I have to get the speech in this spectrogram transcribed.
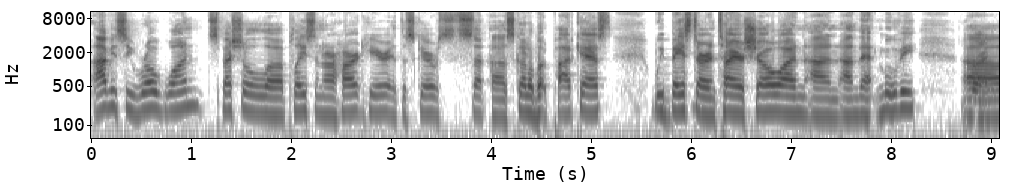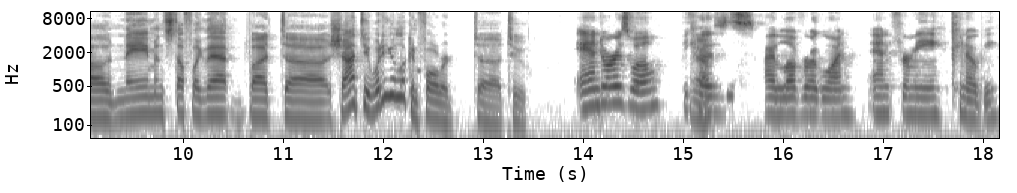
obviously Rogue One, special uh, place in our heart here at the Scare uh, Scuttlebutt podcast. We based our entire show on on, on that movie, uh, name and stuff like that. But uh, Shanti, what are you looking forward to? to? Andor as well because I love Rogue One, and for me, Kenobi.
